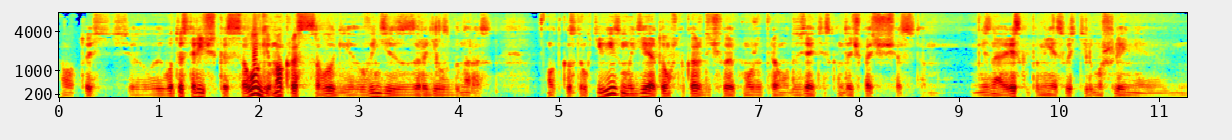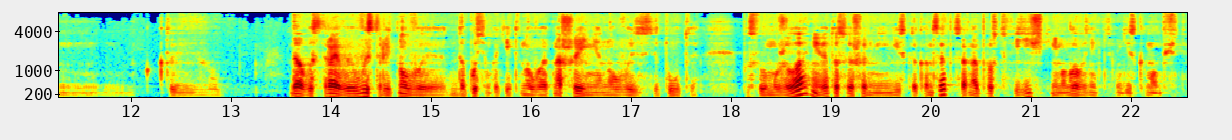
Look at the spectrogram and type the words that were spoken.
Вот, то есть э, вот историческая социология, макросоциология в Индии зародилась бы на раз. Вот конструктивизм, идея о том, что каждый человек может прямо вот взять из кондачка сейчас, там, не знаю, резко поменять свой стиль мышления, да, выстраивая, выстроить новые, допустим, какие-то новые отношения, новые институты по своему желанию, это совершенно не индийская концепция, она просто физически не могла возникнуть в индийском обществе.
